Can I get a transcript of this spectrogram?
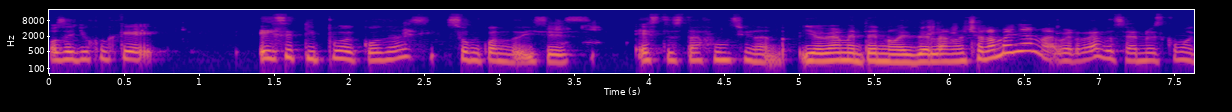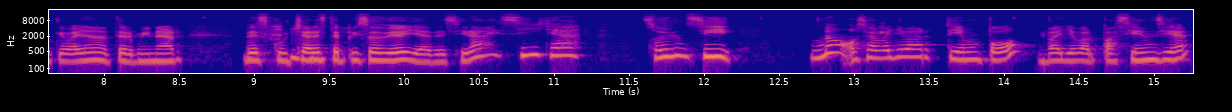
O sea, yo creo que ese tipo de cosas son cuando dices, esto está funcionando. Y obviamente no es de la noche a la mañana, ¿verdad? O sea, no es como que vayan a terminar de escuchar este episodio y a decir, ay, sí, ya, soy un sí. No, o sea, va a llevar tiempo, va a llevar paciencia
